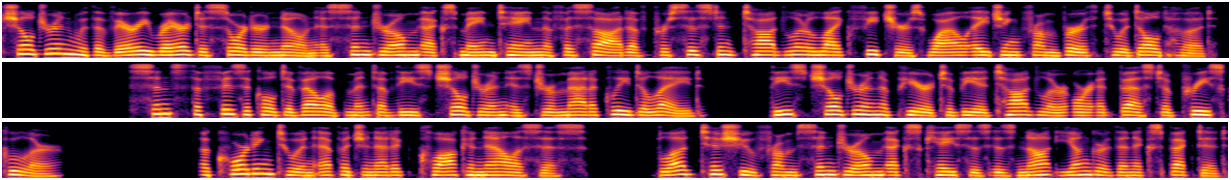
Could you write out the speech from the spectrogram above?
Children with a very rare disorder known as Syndrome X maintain the facade of persistent toddler-like features while aging from birth to adulthood. Since the physical development of these children is dramatically delayed, these children appear to be a toddler or at best a preschooler. According to an epigenetic clock analysis, blood tissue from Syndrome X cases is not younger than expected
